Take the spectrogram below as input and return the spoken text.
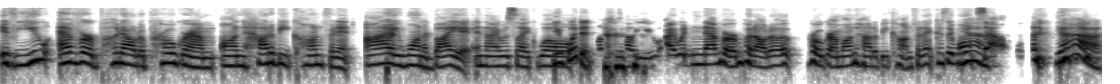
if you ever put out a program on how to be confident, I want to buy it. And I was like, well, you wouldn't let me tell you, I would never put out a program on how to be confident because it won't yeah. sell. Yeah.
